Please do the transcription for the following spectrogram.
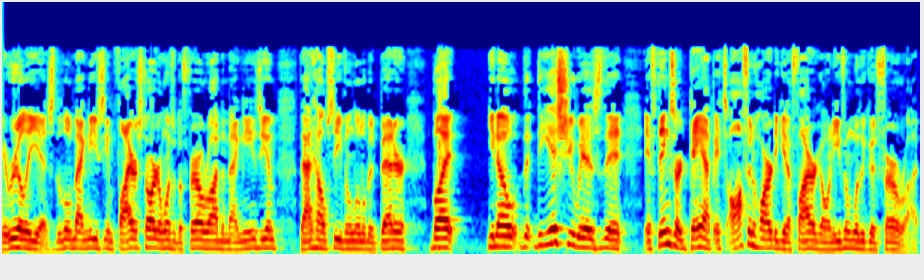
It really is. The little magnesium fire starter ones with the ferro rod and the magnesium, that helps even a little bit better. But, you know, the, the issue is that if things are damp, it's often hard to get a fire going, even with a good ferro rod.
